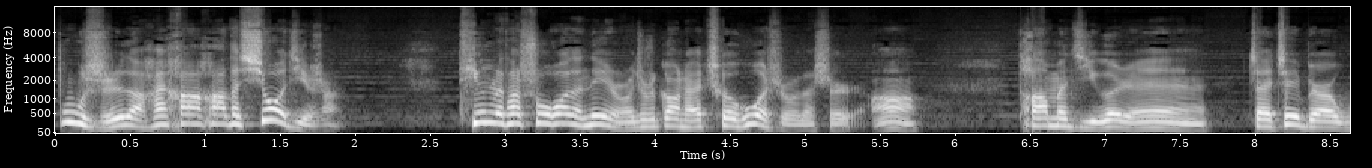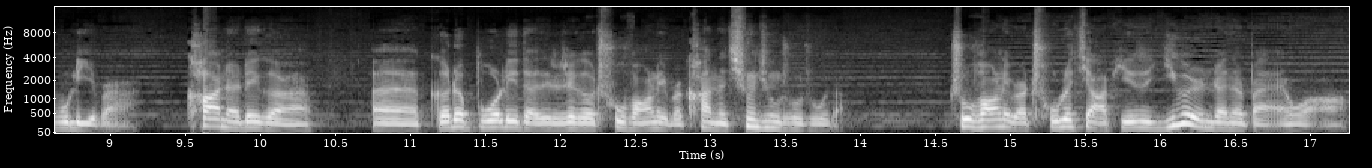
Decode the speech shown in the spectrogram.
不时的还哈哈的笑几声。听着他说话的内容，就是刚才车祸时候的事儿啊。他们几个人在这边屋里边看着这个，呃，隔着玻璃的这个厨房里边看的清清楚楚的。厨房里边除了假皮子一个人在那白活啊，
